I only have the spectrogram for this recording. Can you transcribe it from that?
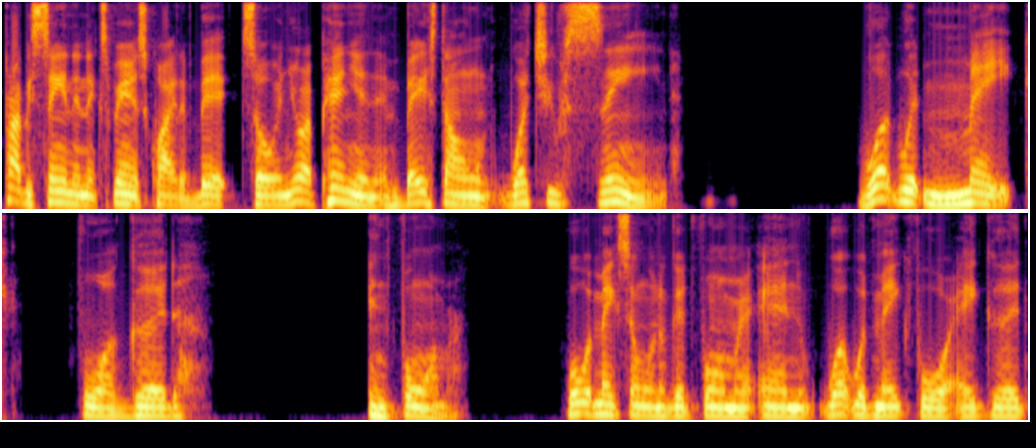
probably seen and experienced quite a bit. So in your opinion and based on what you've seen, what would make for a good informer? What would make someone a good former, and what would make for a good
